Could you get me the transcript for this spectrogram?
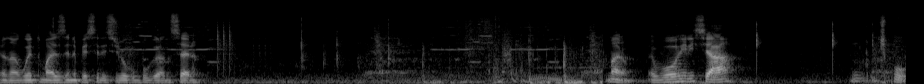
Eu não aguento mais os NPC desse jogo bugando, sério. Mano, eu vou reiniciar. Tipo,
